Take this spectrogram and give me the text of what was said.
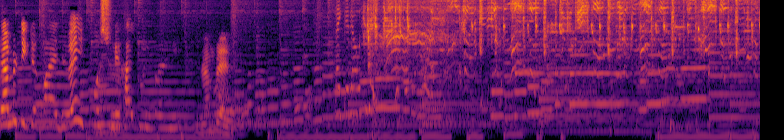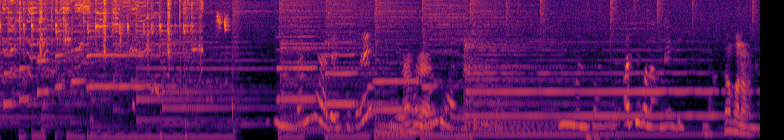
राम्रो टिकटक बनाइदियो है पोस्ट हुने खालको राम्रै अझै बनाउने नि। कहाँ बनाउने?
